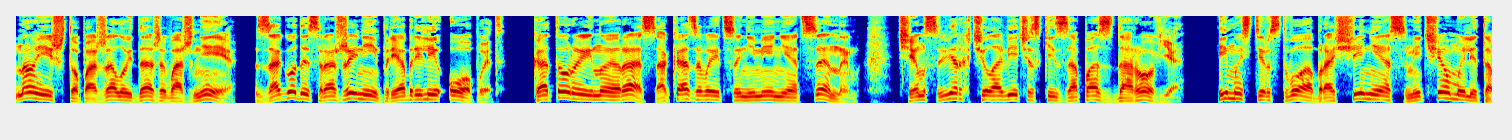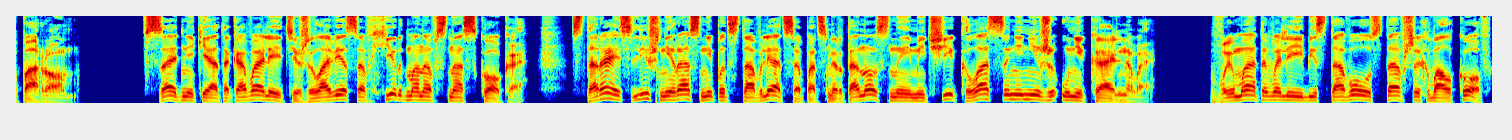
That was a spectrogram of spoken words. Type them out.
но и, что, пожалуй, даже важнее, за годы сражений приобрели опыт, который иной раз оказывается не менее ценным, чем сверхчеловеческий запас здоровья и мастерство обращения с мечом или топором. Всадники атаковали тяжеловесов Хирдманов с наскока, стараясь лишний раз не подставляться под смертоносные мечи класса не ниже уникального, Выматывали и без того уставших волков,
